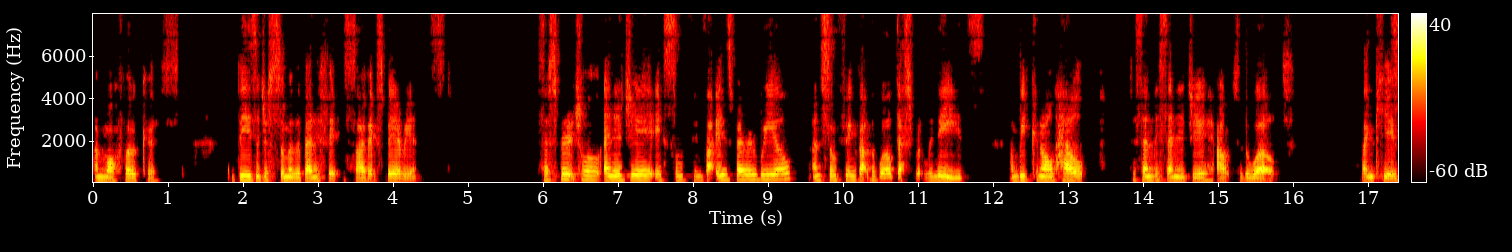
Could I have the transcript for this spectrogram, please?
and more focused these are just some of the benefits I've experienced. So, spiritual energy is something that is very real and something that the world desperately needs. And we can all help to send this energy out to the world. Thank you.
